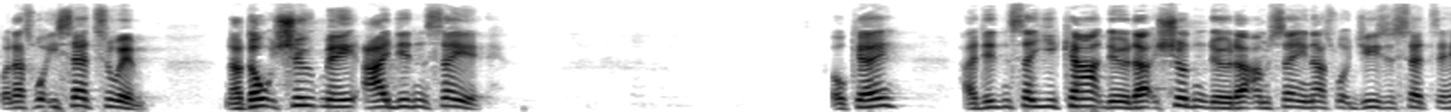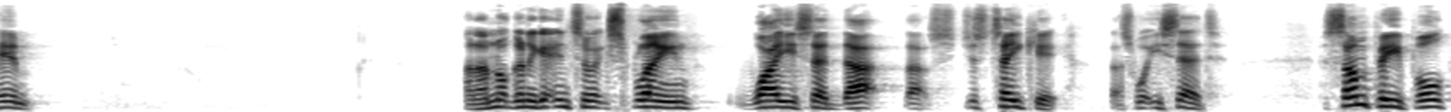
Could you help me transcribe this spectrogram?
but that's what he said to him. Now, don't shoot me. I didn't say it. Okay? I didn't say you can't do that, shouldn't do that. I'm saying that's what Jesus said to him. And I'm not going to get into explain why he said that. That's just take it. That's what he said. For some people,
